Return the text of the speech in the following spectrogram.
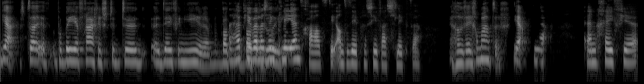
Ja, stel, probeer je vraag eens te, te uh, definiëren. Wat, Heb je wel eens een cliënt gehad die antidepressiva slikte? Heel regelmatig, ja. ja. En geef je,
